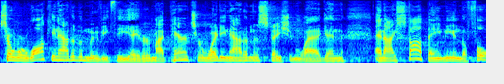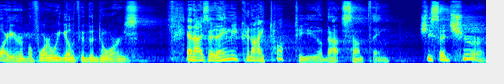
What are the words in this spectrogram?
So we're walking out of the movie theater. My parents are waiting out in the station wagon, and I stop Amy in the foyer before we go through the doors. And I said, Amy, could I talk to you about something? She said, Sure.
